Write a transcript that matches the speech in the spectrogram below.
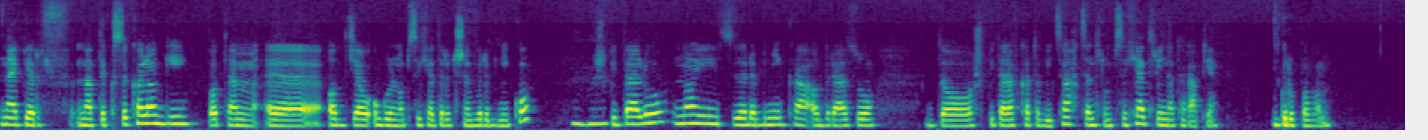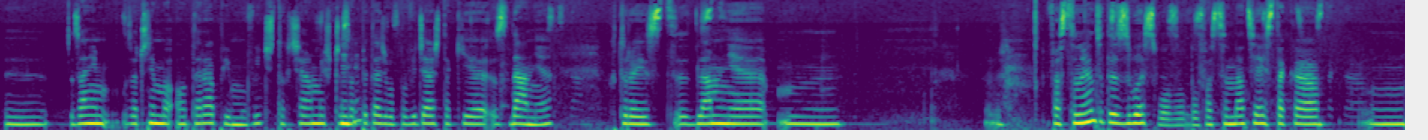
Najpierw na toksykologii, potem e, oddział ogólnopsychiatryczny w Rybniku w szpitalu, no i z Rybnika od razu do szpitala w Katowicach, Centrum Psychiatrii na terapię grupową. Y, Zanim zaczniemy o terapii mówić, to chciałam jeszcze Mhm. zapytać, bo powiedziałaś takie zdanie, które jest dla mnie mm, fascynujące. To jest złe słowo, bo fascynacja jest taka. Mm,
